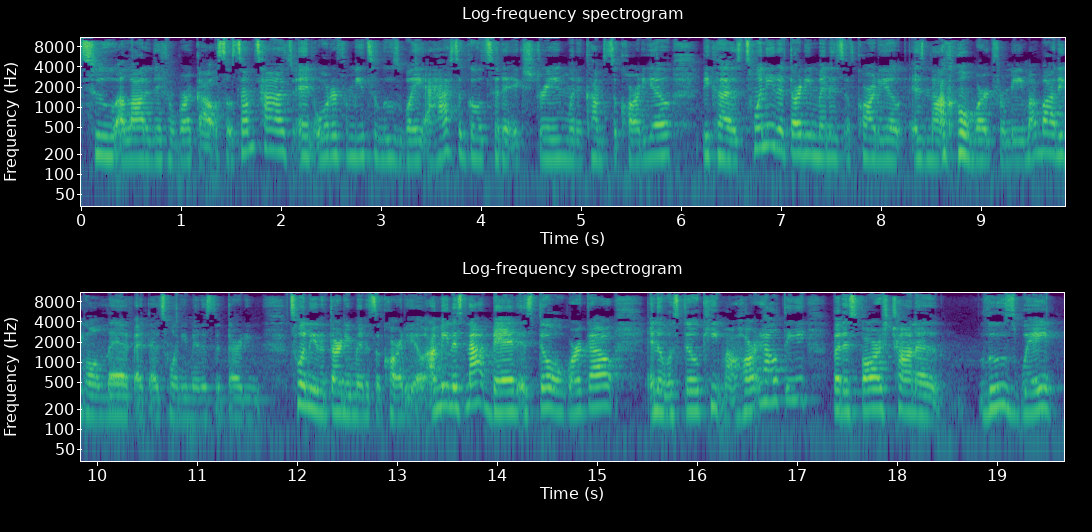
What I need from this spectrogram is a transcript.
to a lot of different workouts. So sometimes in order for me to lose weight, I have to go to the extreme when it comes to cardio because 20 to 30 minutes of cardio is not going to work for me. My body going to laugh at that 20 minutes to 30, 20 to 30 minutes of cardio. I mean, it's not bad. It's still a workout and it will still keep my heart healthy. But as far as trying to lose weight,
